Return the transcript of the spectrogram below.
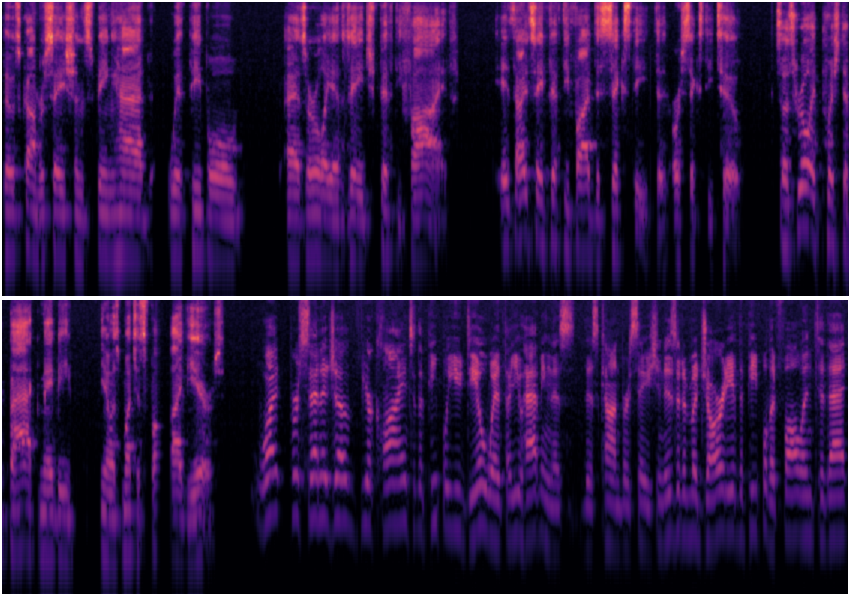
those conversations being had with people as early as age 55. It's I'd say 55 to 60 to, or 62. So it's really pushed it back maybe, you know, as much as 5 years. What percentage of your clients or the people you deal with are you having this this conversation? Is it a majority of the people that fall into that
